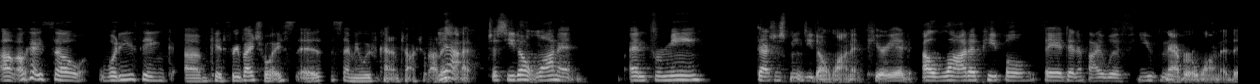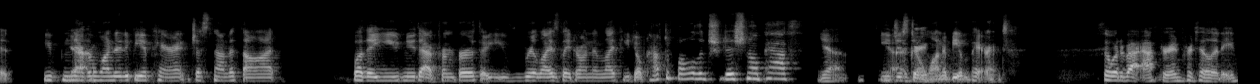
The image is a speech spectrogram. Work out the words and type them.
Um, okay, so what do you think um, kid free by choice is? I mean, we've kind of talked about it. Yeah, just you don't want it. And for me, that just means you don't want it, period. A lot of people they identify with you've never wanted it. You've yeah. never wanted to be a parent, just not a thought. Whether you knew that from birth or you realized later on in life you don't have to follow the traditional path. Yeah. You yeah, just don't want to be a parent. So what about after infertility?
